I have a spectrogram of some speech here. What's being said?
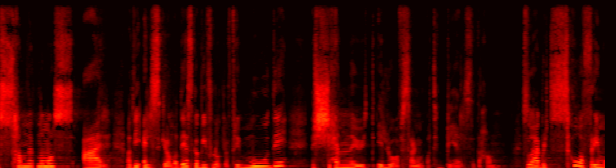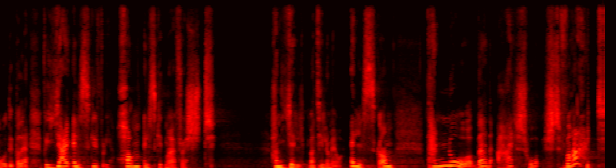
Og Sannheten om oss er at vi elsker han, og det skal vi få lov til å frimodig bekjenne ut i lovsang og tilbedelse til han. Så da har jeg blitt så frimodig på det. For jeg elsker fordi han elsket meg først. Han hjelper meg til og med å elske han. Det er nåde. Det er så svært.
